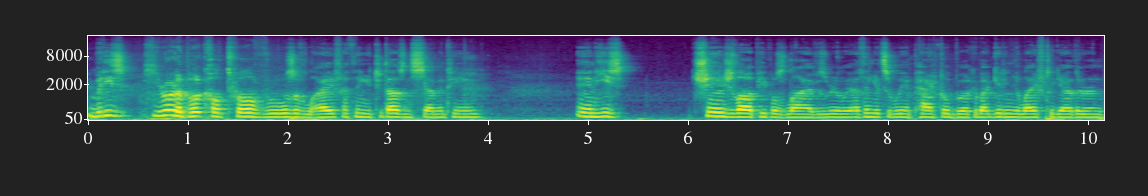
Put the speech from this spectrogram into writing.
But he's he wrote a book called Twelve Rules of Life. I think in 2017, and he's changed a lot of people's lives. Really, I think it's a really impactful book about getting your life together. And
